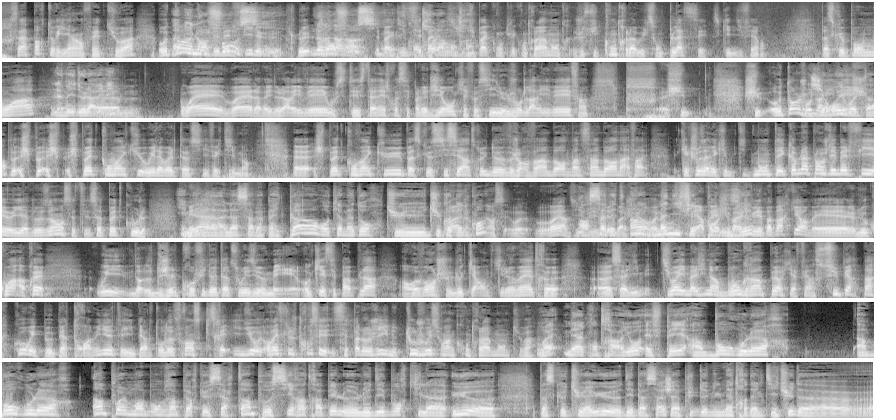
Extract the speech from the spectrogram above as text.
ça apporte rien en fait, tu vois. Autant il en faut Belfi, aussi. le, le, il non, non, non, aussi, pas, contre pas- la montre. Je suis pas contre les contre la montre, je suis contre là où ils sont placés, ce qui est différent. Parce que pour moi, La veille de l'arrivée. euh, ouais, ouais, la veille de l'arrivée, ou c'était cette année, je crois que c'est pas le Giro qui a fait aussi le jour de l'arrivée. Enfin, pff, je suis, je suis autant le jour Giro de l'arrivée, je peux, je, peux, je, peux- je peux être convaincu. Oui, la Volta aussi, effectivement. Euh, je peux être convaincu parce que si c'est un truc de genre 20 bornes, 25 bornes, enfin quelque chose avec une petite montée, comme la planche des belles filles euh, il y a deux ans, ça peut être cool. Et mais là, là, ça va pas être plat, hein, Rocamadour. Tu, tu connais Ouais, le coin non, c'est- ouais, ouais, un petit Alors, je ça va bah, être je suis un, magnifique Mais après, pour je, les bah, je yeux. connais pas par cœur, mais le coin, après, oui, j'ai le profil de l'étape sous les yeux, mais ok, c'est pas plat. En revanche, le 40 km, euh, ça lim- Tu vois, imagine un bon grimpeur qui a fait un super parcours, il peut perdre 3 minutes et il perd le Tour de France, ce qui serait idiot. En fait, ce que je trouve, c'est pas logique de tout jouer sur un contre-la-montre, tu vois. Ouais, mais à contrario, FP, un bon rouleur, un bon rouleur, un poil moins bon grimpeur que certains, peut aussi rattraper le, débours qu'il a eu, euh, parce que tu as eu euh, des passages à plus de 2000 mètres d'altitude euh,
